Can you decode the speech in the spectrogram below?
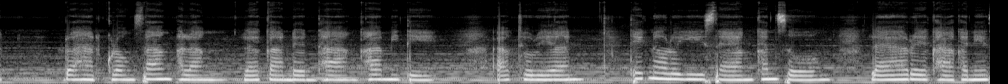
สรหัสโครงสร้างพลังและการเดินทางข้ามมิติอักทูเรียน เทคโนโลยีแสงขั้นสูง และเรขาคณิต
